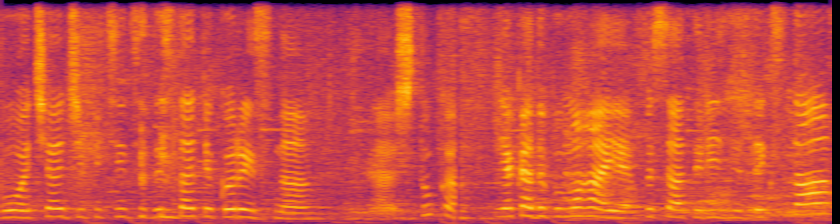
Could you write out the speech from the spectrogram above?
бо чат GPT це достатньо корисна штука, яка допомагає писати різні текста,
